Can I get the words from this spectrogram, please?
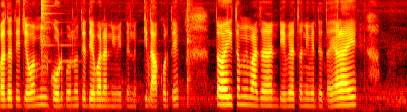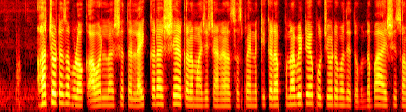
पद्धत आहे जेव्हा मी गोड बनवते देवाला नैवेद्य नक्की दाखवते. तर इथं मी माझा देव्याचं नैवेद्य तयार आहे. हा छोटासा ब्लॉग आवडला असेल तर लाईक करा शेअर करा माझे चॅनल सबस्क्राईब नक्की करा. पुन्हा भेटूया पुढच्या व्हिडिओमध्ये. तो बाय श्री स्वामी.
